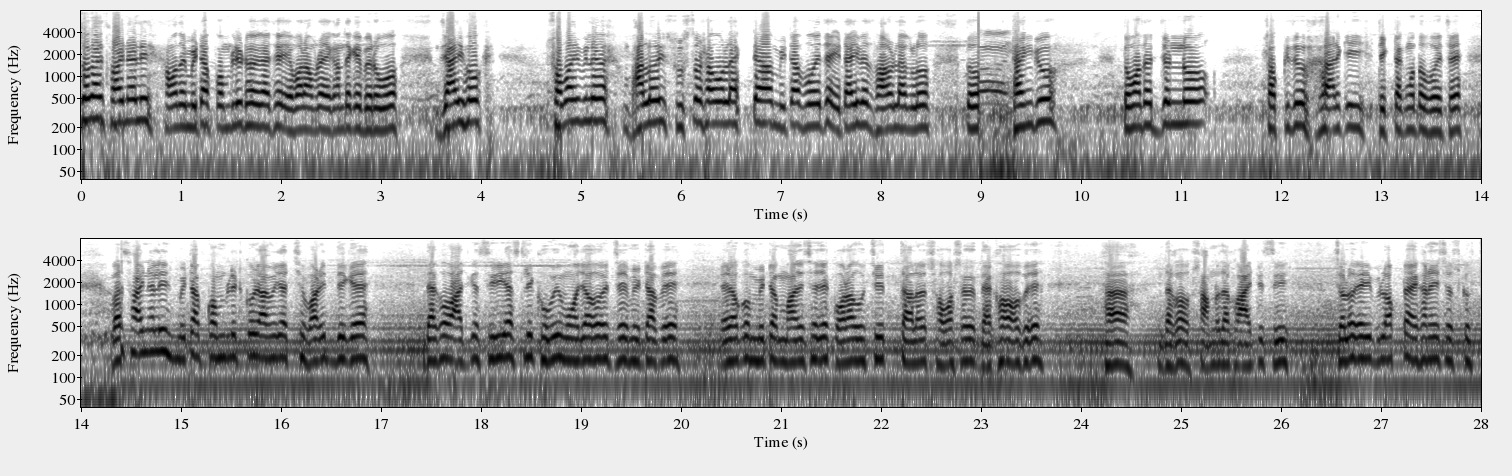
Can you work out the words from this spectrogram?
তো গাইজ ফাইনালি আমাদের মিট কমপ্লিট হয়ে গেছে। এবার আমরা এখান থেকে বেরোবো। যাই হোক, সবাই মিলে ভালোই সুস্থ সবল একটা মিট হয়েছে। এটাই বেশ ভালো লাগল। তো থ্যাংক ইউ তোমাদের জন্য। সব কিছু আর কি ঠিকঠাক মতো হয়েছে। বাস ফাইনালি মিট কমপ্লিট করে আমি যাচ্ছি বাড়ির দিকে। দেখো, আজকে সিরিয়াসলি খুবই মজা হয়েছে মিট এরকম মিট আপ মাঝে সাঝে করা উচিত, তাহলে সবার সাথে দেখা হবে। হ্যাঁ দেখো, সামনে দেখো আইটিসি চলো, এই ব্লগটা এখানেই শেষ করছ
